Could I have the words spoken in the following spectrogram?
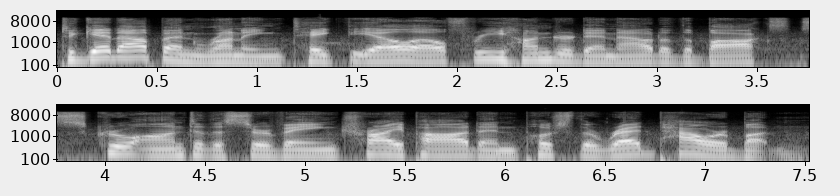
To get up and running, take the LL300N out of the box, screw onto the surveying tripod, and push the red power button.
